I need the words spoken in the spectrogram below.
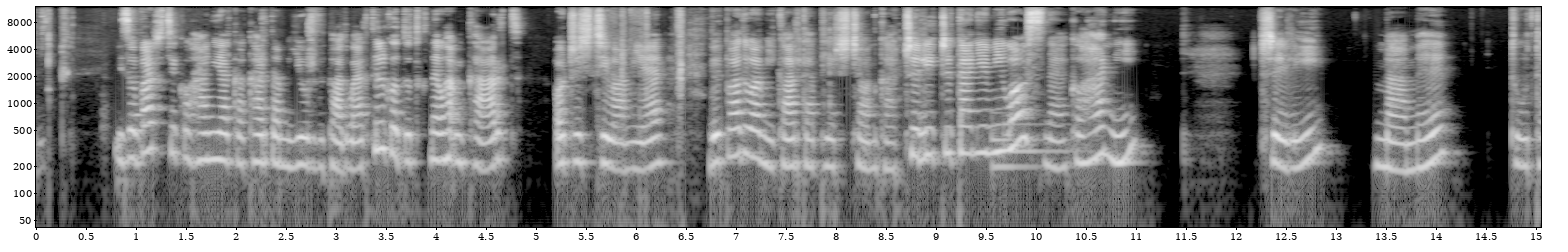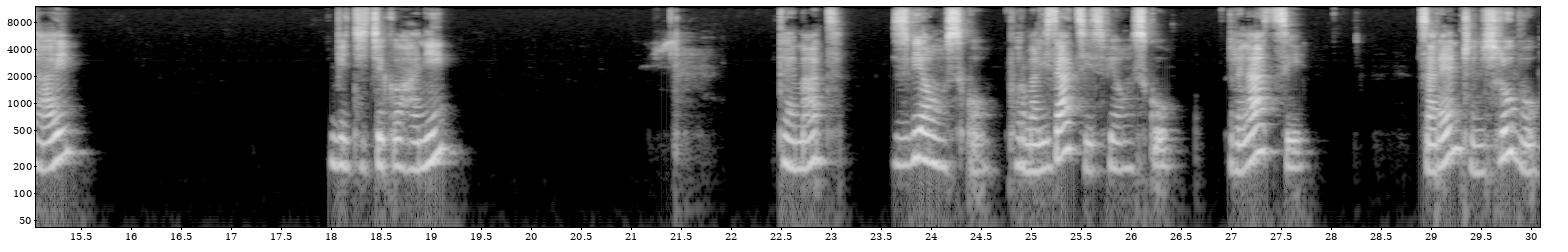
I zobaczcie, kochani, jaka karta mi już wypadła. Jak tylko dotknęłam kart, oczyściłam je, wypadła mi karta pierścionka, czyli czytanie miłosne, kochani. Czyli mamy tutaj, widzicie kochani, temat związku, formalizacji związku, relacji, zaręczyn, ślubu.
